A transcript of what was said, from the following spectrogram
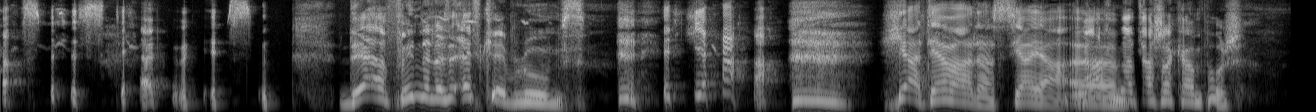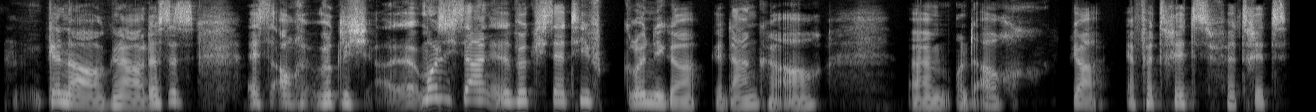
das ist der gewesen. Der Erfinder des Escape Rooms. ja. Ja, der war das. Ja, ja. Nach ähm, Natascha Kampusch. Genau, genau. Das ist, ist auch wirklich, äh, muss ich sagen, äh, wirklich sehr tiefgründiger Gedanke auch. Ähm, und auch, ja, er vertritt, vertritt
